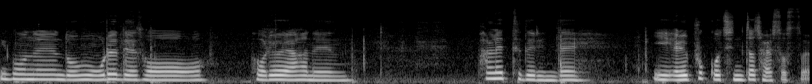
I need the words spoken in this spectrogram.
이거는 너무 오래돼서 버려야 하는 팔레트들인데 이 엘프 거 진짜 잘 썼어요.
